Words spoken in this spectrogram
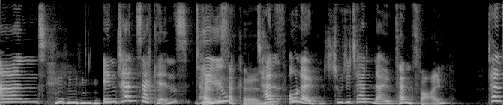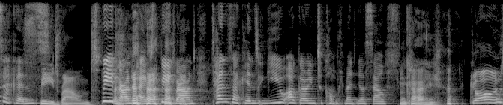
and in ten seconds, 10 you seconds. ten. Oh no, should we do ten? No, Ten's fine. ten seconds. Speed round. Speed round, okay, speed round. 10 seconds, you are going to compliment yourself. Okay. Gosh.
